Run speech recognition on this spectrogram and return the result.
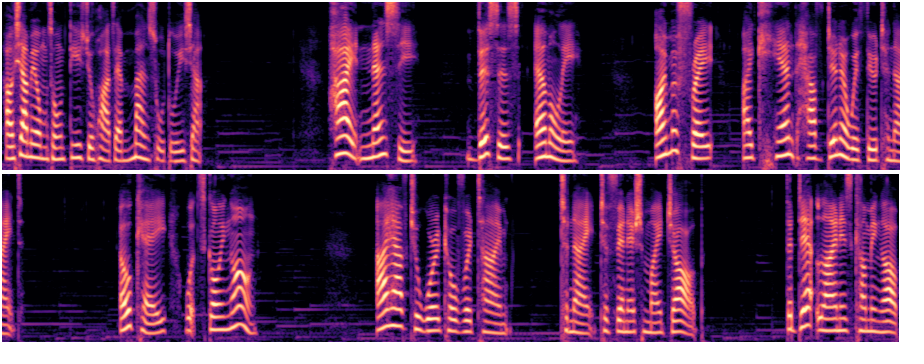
好，下面我们从第一句话再慢速读一下。Hi, Nancy. This is Emily. I'm afraid I can't have dinner with you tonight. Okay, what's going on? I have to work overtime tonight to finish my job. The deadline is coming up.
